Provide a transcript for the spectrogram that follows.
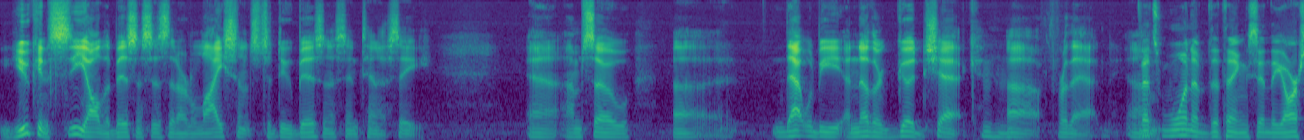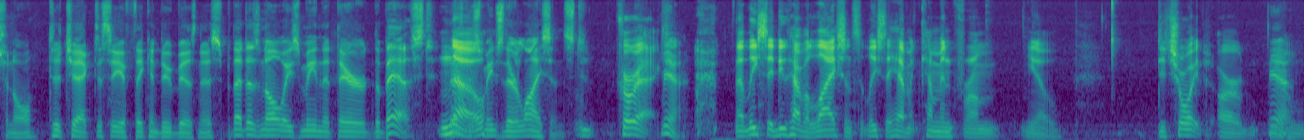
you can see all the businesses that are licensed to do business in Tennessee. Uh, I'm so uh, that would be another good check mm-hmm. uh, for that. Um, That's one of the things in the arsenal to check to see if they can do business, but that doesn't always mean that they're the best. That no, just means they're licensed. Correct. Yeah. At least they do have a license. At least they haven't come in from you know Detroit or yeah. know,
